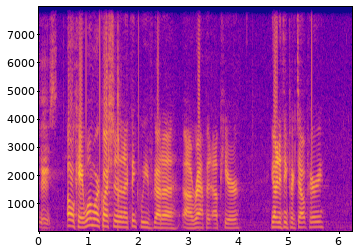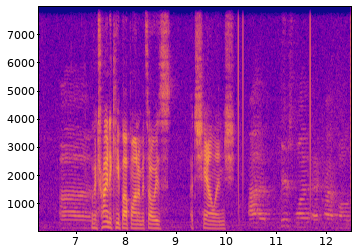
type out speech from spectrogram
Jeez. Okay, one more question, and then I think we've got to uh, wrap it up here. You got anything picked out, Perry? Uh, I've been trying to keep up on them. It's always a challenge. Uh, here's one, and it kind of falls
